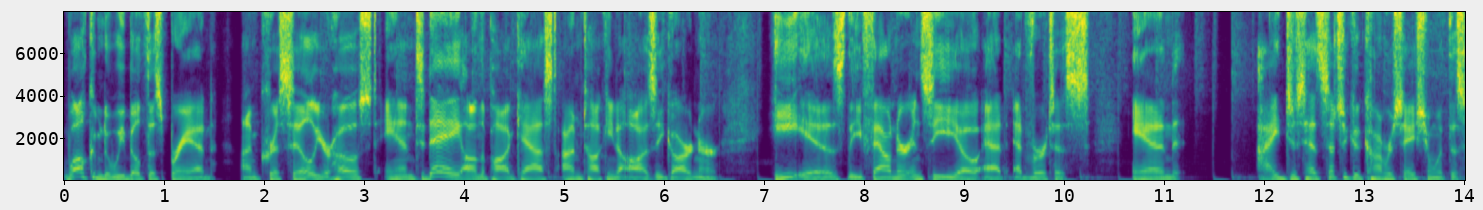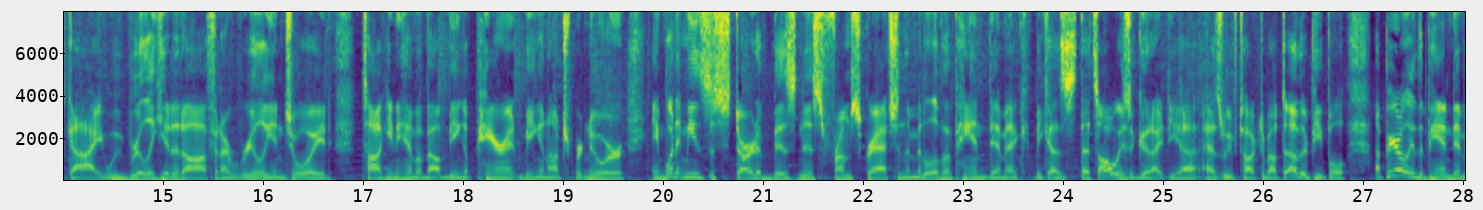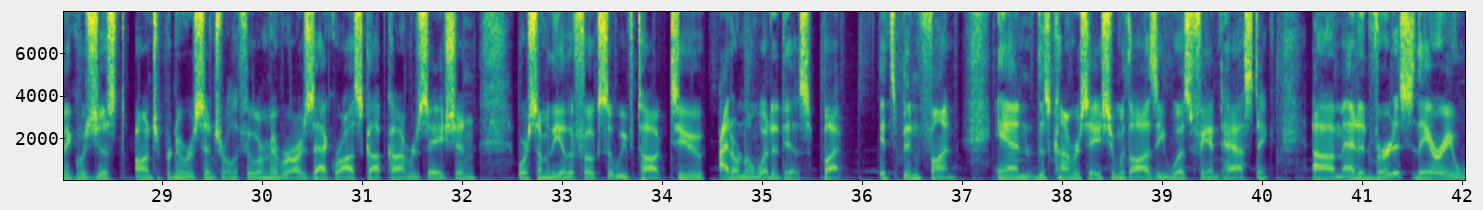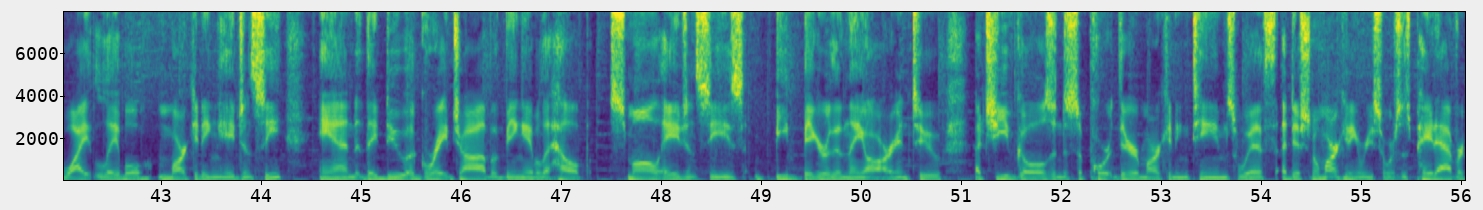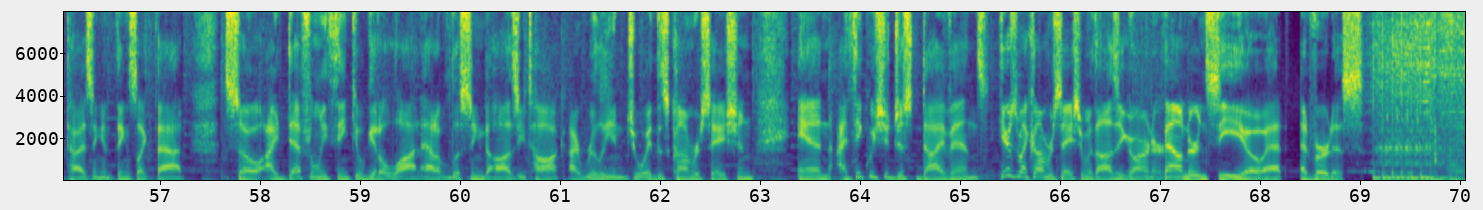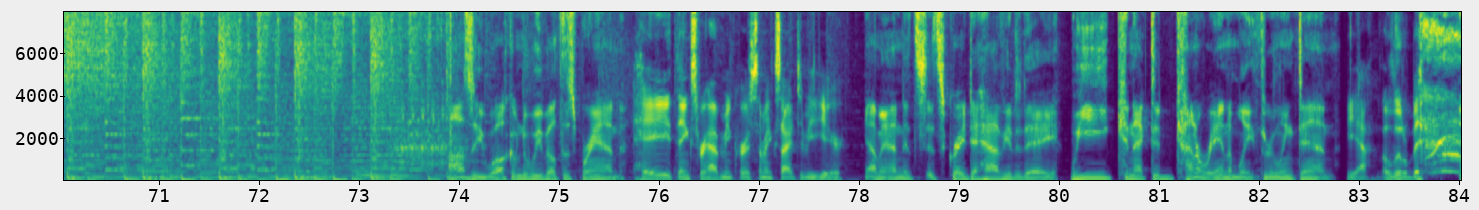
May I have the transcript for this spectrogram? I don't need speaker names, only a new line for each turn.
Welcome to We Built This Brand. I'm Chris Hill, your host, and today on the podcast, I'm talking to Ozzy Garner. He is the founder and CEO at Advirtis. And I just had such a good conversation with this guy. We really hit it off, and I really enjoyed talking to him about being a parent, being an entrepreneur, and what it means to start a business from scratch in the middle of a pandemic, because that's always a good idea. As we've talked about to other people, apparently the pandemic was just entrepreneur central. If you'll remember our Zach Roskop conversation or some of the other folks that we've talked to, I don't know what it is, but it's been fun. And this conversation with Ozzy was fantastic. Um, at Advirtis, they are a white label marketing agency, and they do a great job of being able to help small agencies be bigger than they are and to achieve goals and to support their marketing teams with additional marketing resources, paid advertising, and things like that. So I definitely think you'll get a lot out of listening to Ozzy talk. I really enjoyed this conversation, and I think we should just dive in. Here's my conversation with Ozzy Garner, founder and CEO at Advirtis. Ozzy, welcome to We Built This Brand.
Hey, thanks for having me, Chris. I'm excited to be here.
Yeah, man, it's it's great to have you today. We connected kind of randomly through LinkedIn.
Yeah, a little bit.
